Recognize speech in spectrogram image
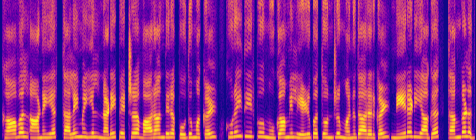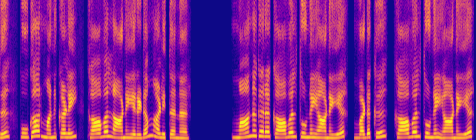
காவல் ஆணையர் தலைமையில் நடைபெற்ற வாராந்திர பொதுமக்கள் குறைதீர்ப்பு முகாமில் எழுபத்தொன்று மனுதாரர்கள் நேரடியாக தங்களது புகார் மனுக்களை காவல் ஆணையரிடம் அளித்தனர். மாநகர காவல் துணை ஆணையர் வடக்கு காவல் துணை ஆணையர்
